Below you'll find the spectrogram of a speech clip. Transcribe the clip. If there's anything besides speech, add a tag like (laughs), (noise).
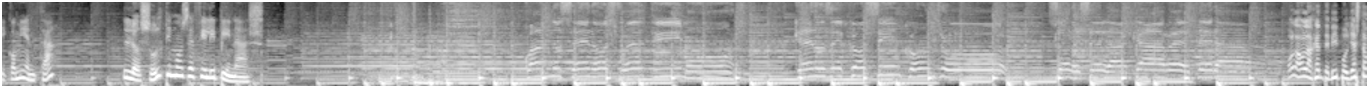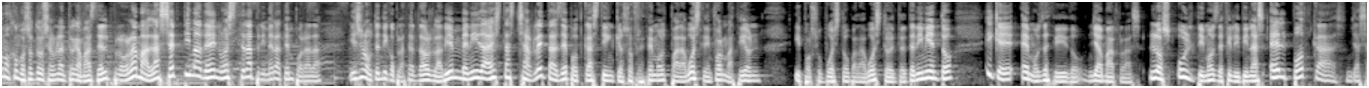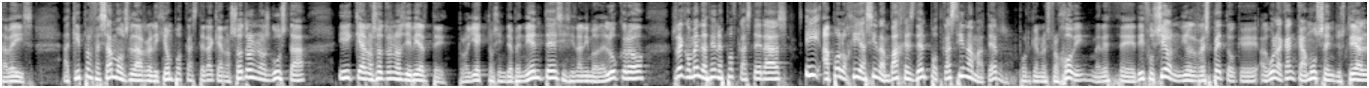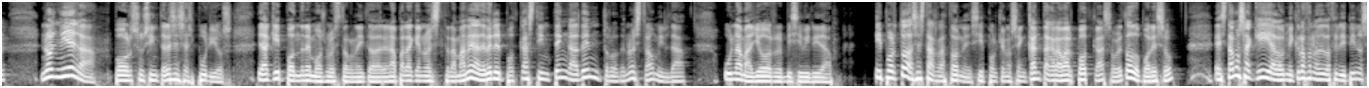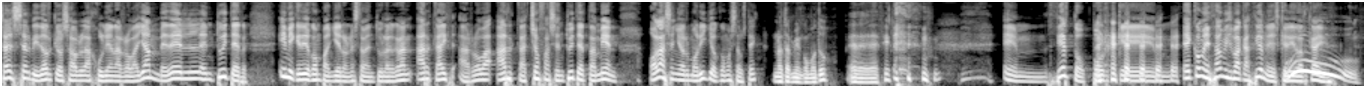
Aquí comienza Los Últimos de Filipinas. Cuando se nos fue el timón, que nos dejó sin control, solos en la carretera. Hola, hola gente people, ya estamos con vosotros en una entrega más del programa, la séptima de nuestra primera temporada y es un auténtico placer daros la bienvenida a estas charletas de podcasting que os ofrecemos para vuestra información y por supuesto para vuestro entretenimiento y que hemos decidido llamarlas Los Últimos de Filipinas, el podcast. Ya sabéis, aquí profesamos la religión podcastera que a nosotros nos gusta y que a nosotros nos divierte. Proyectos independientes y sin ánimo de lucro, recomendaciones podcasteras y apologías sin ambajes del podcasting amateur, porque nuestro hobby merece difusión y el respeto que alguna cancamusa industrial nos niega por sus intereses espurios. Y aquí pondremos nuestro granito de arena para que nuestra manera de ver el podcasting tenga dentro de nuestra humildad una mayor visibilidad. Y por todas estas razones y porque nos encanta grabar podcast, sobre todo por eso, estamos aquí a los micrófonos de los filipinos, el servidor que os habla, Julián arroba Jan Bedel en Twitter, y mi querido compañero en esta aventura, el gran Arcaiz arroba Arcachofas en Twitter también. Hola, señor Morillo, ¿cómo está usted? No tan bien como tú, he de decir. (laughs) Em, cierto, porque em, (laughs) he comenzado mis vacaciones, querido Arcaiz. Uh,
